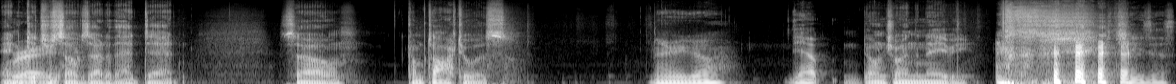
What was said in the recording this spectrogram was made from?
and Right. get yourselves out of that debt so come talk to us There you go. Yep. don't join the navy Jesus.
